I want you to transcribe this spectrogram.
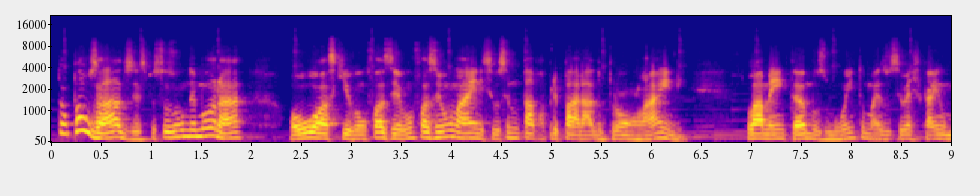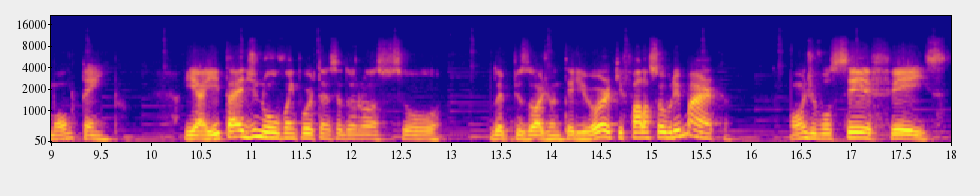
estão pausados, as pessoas vão demorar. Ou as que vão fazer, vão fazer online. Se você não estava preparado para online, lamentamos muito, mas você vai ficar em um bom tempo. E aí tá de novo a importância do nosso do episódio anterior que fala sobre marca, onde você fez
